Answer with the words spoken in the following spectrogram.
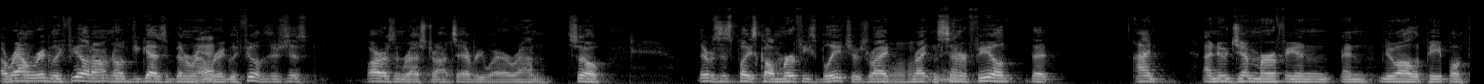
around Wrigley Field, I don't know if you guys have been around Yeah. Wrigley Field. There's just bars and restaurants everywhere around. So there was this place called Murphy's Bleachers right right in center field that I I knew Jim Murphy and and knew all the people.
